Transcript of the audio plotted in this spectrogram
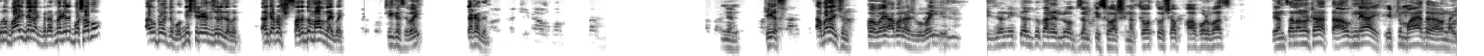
কোনো বাড়ি দেওয়া লাগবে না। আপনাকে খালি বসাবো আর উঠে দেবো। বৃষ্টি টাকা দিয়ে চলে যাবেন। কারণ কি আপনার সাথে তো মাল নাই ভাই। ঠিক আছে ভাই। টাকা দেন। নেন। ঠিক আছে। আবার আইসুন। ও ভাই আবার আসব ভাই। এই জন্যই তো আর দোকানের লোকজন কিছু আসে না। যত সব ফাফড় বাস ভ্যান চালানোটা তাও নেয় একটু মায়া দেওয়াও নাই।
